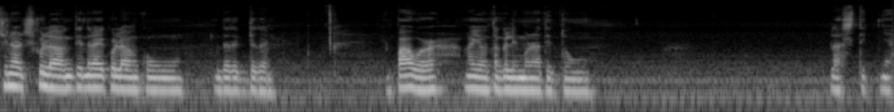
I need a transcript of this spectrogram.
chinarge ko lang tinry ko lang kung dadagdagan yung power. Ngayon tanggalin muna natin tong plastic niya.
